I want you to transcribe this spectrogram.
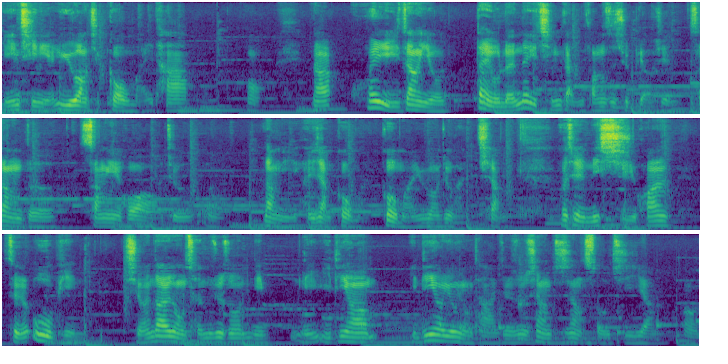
引起你的欲望去购买它哦，那会以这样有带有人类情感的方式去表现，这样的商业化就嗯。让你很想购买，购买欲望就很强，而且你喜欢这个物品，喜欢到一种程度，就是说你你一定要一定要拥有它，就是说像就像手机一样，哦，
